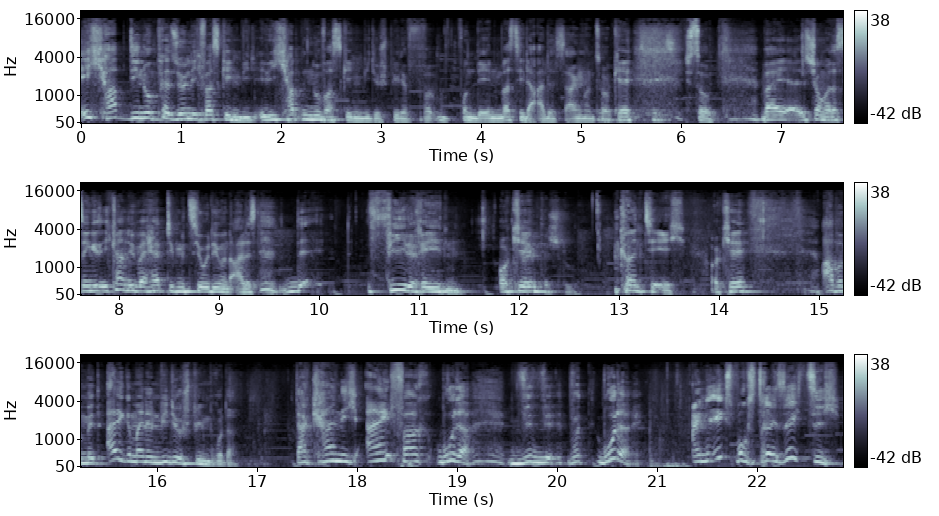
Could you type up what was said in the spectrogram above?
Ich habe die nur persönlich was gegen Video. Ich habe nur was gegen Videospiele von von denen, was die da alles sagen und so, okay? So. Weil, schau mal, das Ding ist, ich kann über Haptic mit COD und alles viel reden. Okay? Könntest du. Könnte ich, okay? Aber mit allgemeinen Videospielen, Bruder, da kann ich einfach, Bruder, Bruder, eine Xbox 360,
